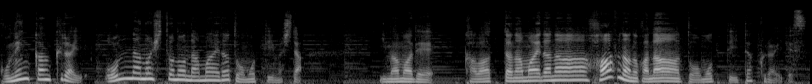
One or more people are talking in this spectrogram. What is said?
5年間くらい女の人の名前だと思っていました。今まで変わった名前だなハーフなのかなと思っていたくらいです。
